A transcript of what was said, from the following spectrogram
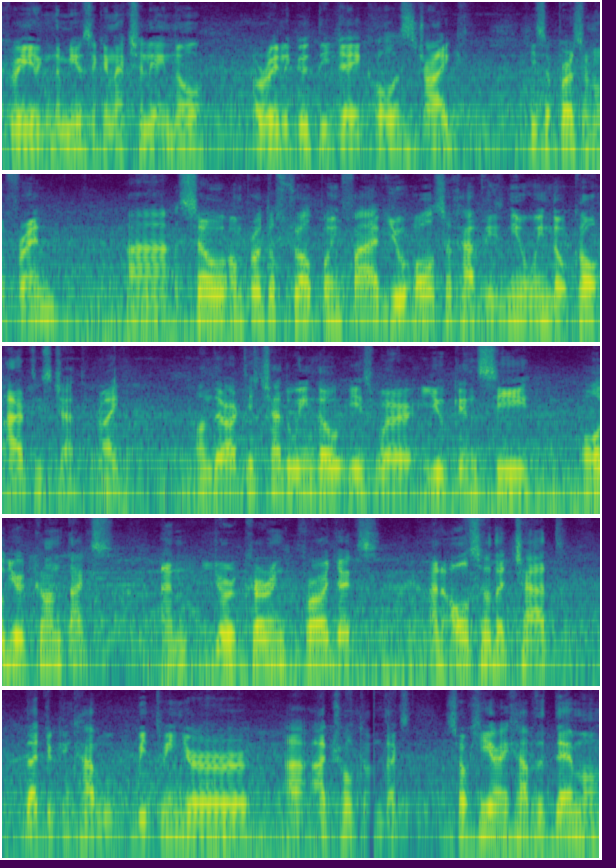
creating the music. And actually, I know a really good DJ called Strike. He's a personal friend. Uh, so on Pro Tools 12.5, you also have this new window called Artist Chat, right? On the Artist Chat window is where you can see all your contacts and your current projects, and also the chat that you can have between your uh, actual contacts. So here I have the demo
